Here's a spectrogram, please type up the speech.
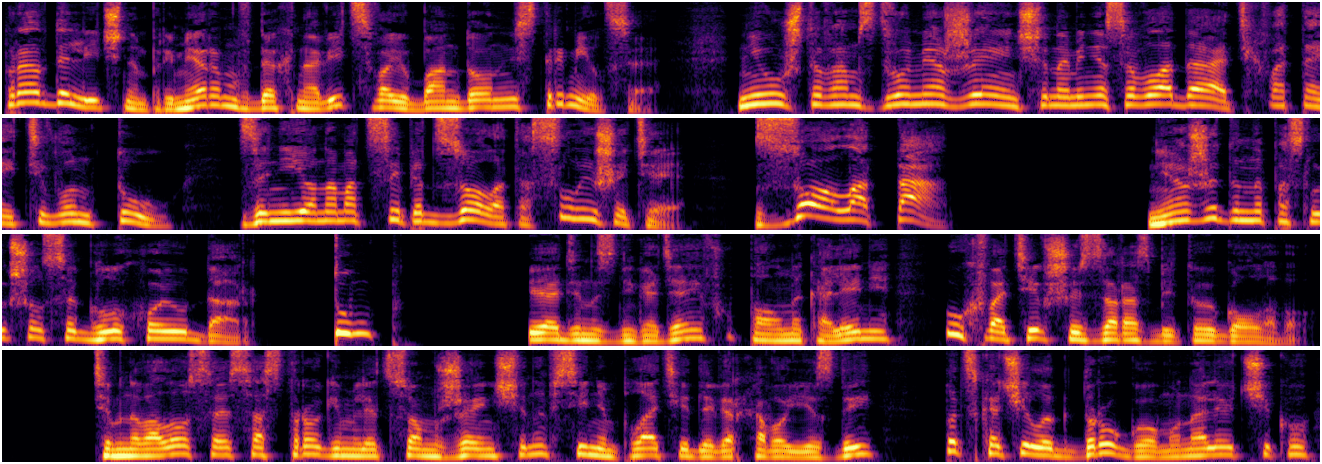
Правда, личным примером вдохновить свою банду он не стремился. «Неужто вам с двумя женщинами не совладать? Хватайте вон ту! За нее нам отсыпят золото, слышите? Золото!» Неожиданно послышался глухой удар. Тумп! И один из негодяев упал на колени, ухватившись за разбитую голову. Темноволосая со строгим лицом женщина в синем платье для верховой езды подскочила к другому налетчику,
